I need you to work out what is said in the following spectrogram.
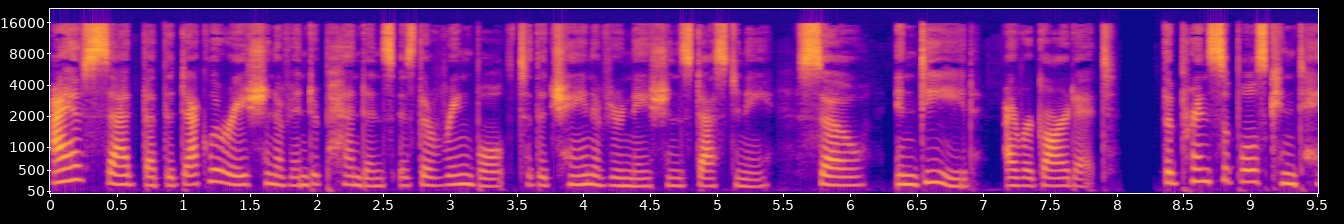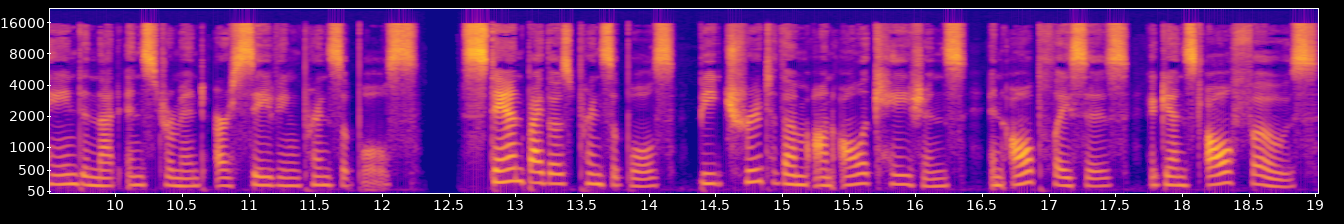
I have said that the Declaration of Independence is the ring bolt to the chain of your nation's destiny, so, indeed, I regard it. The principles contained in that instrument are saving principles. Stand by those principles, be true to them on all occasions, in all places, against all foes,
